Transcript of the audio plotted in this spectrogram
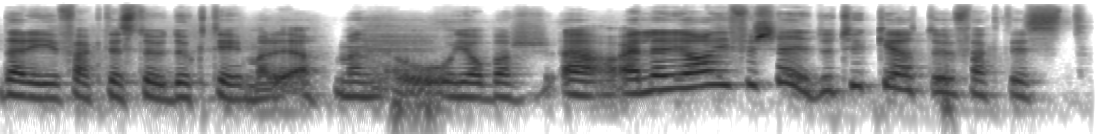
där är ju faktiskt du duktig Maria. Men, och jobbar, ja, eller ja, i och för sig, du tycker att du faktiskt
